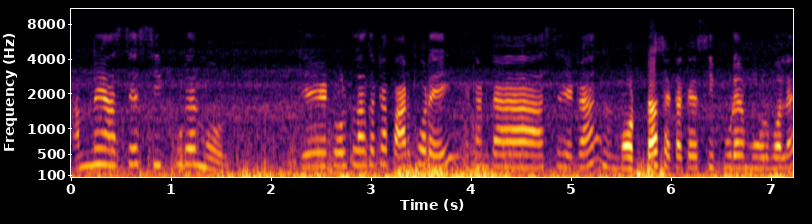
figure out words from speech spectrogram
সামনে আসছে শিবপুরের মোড়। যে টোল প্লাজাটা পার করেই এখানটা আসছে যেটা, মোড়টা, সেটাকে শিবপুরের মোড় বলে।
